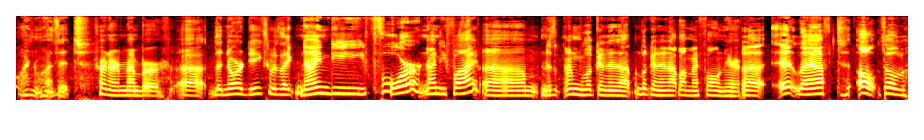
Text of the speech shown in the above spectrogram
when was it? I'm trying to remember. Uh, the Nordiques was like 94, 95. Um, I'm looking it up. I'm looking it up on my phone here. Uh, it left. Oh, so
